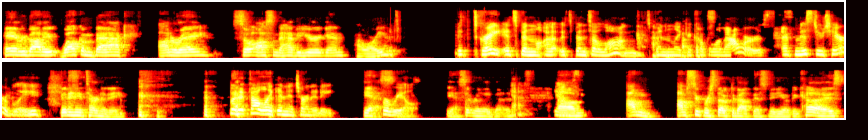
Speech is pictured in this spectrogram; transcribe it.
Hey, everybody, welcome back. Honorée, so awesome to have you here again. How are you? It's, it's great. It's been uh, it's been so long. It's been like a couple of hours. I've missed you terribly. Been an eternity. but it felt like an eternity. Yes. For real. Yes, it really does. Yes. yes. Um, I'm I'm super stoked about this video because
